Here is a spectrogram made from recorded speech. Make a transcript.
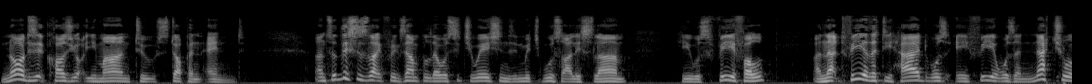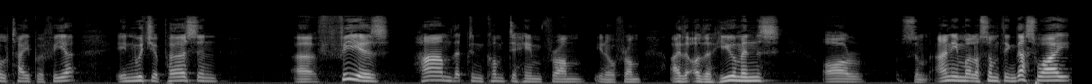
nor does it cause your iman to stop and end. And so this is like, for example, there were situations in which Musa alayhi salam, he was fearful, and that fear that he had was a fear, was a natural type of fear, in which a person uh, fears harm that can come to him from, you know, from either other humans or some animal or something. That's why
